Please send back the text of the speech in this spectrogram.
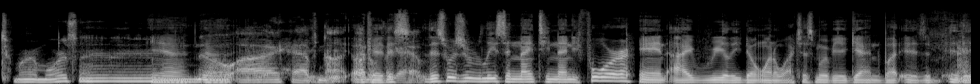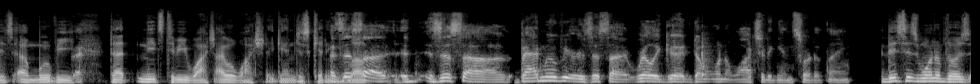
Temuera Morrison. Yeah, No, no. I have not. Okay. This I have. this was released in 1994, and I really don't want to watch this movie again. But it is a, it is a movie that needs to be watched. I will watch it again. Just kidding. Is this Love- a is this a bad movie or is this a really good? Don't want to watch it again sort of thing. this is one of those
